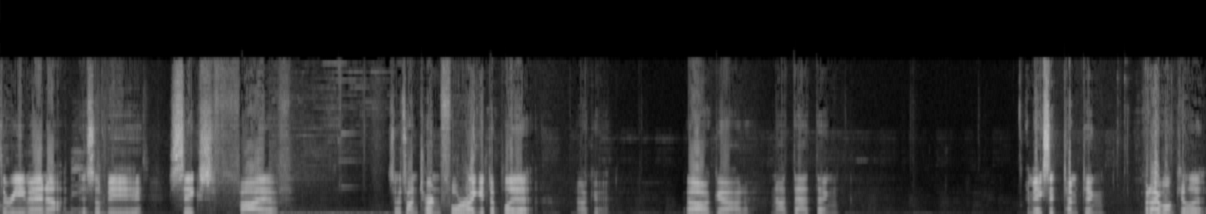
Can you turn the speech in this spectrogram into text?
three mana, this will be six, five. So it's on turn four I get to play it? Okay. Oh god, not that thing. It makes it tempting, but I won't kill it,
